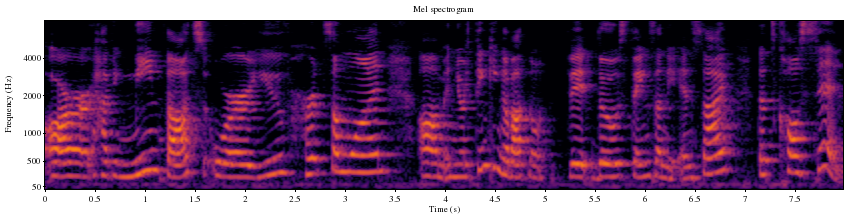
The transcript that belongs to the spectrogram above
are having mean thoughts or you've hurt someone um, and you're thinking about the, those things on the inside, that's called sin.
